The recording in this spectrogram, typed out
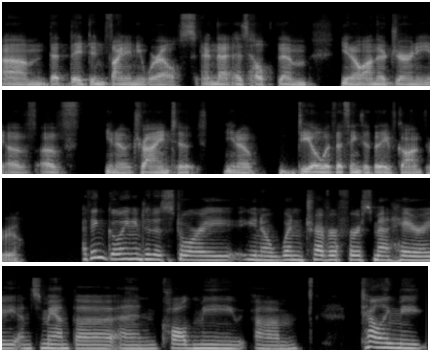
um, that they didn't find anywhere else. And that has helped them, you know, on their journey of, of, you know, trying to, you know, deal with the things that they've gone through. I think going into this story, you know, when Trevor first met Harry and Samantha and called me, um, telling me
